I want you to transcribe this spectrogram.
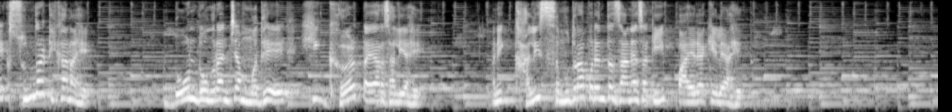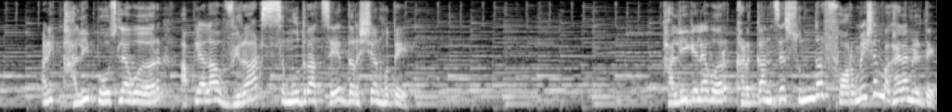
एक सुंदर ठिकाण आहे. दोन डोंगरांच्या मध्ये ही घळ तयार झाली आहे. आणि खाली समुद्रापर्यंत जाण्यासाठी पायऱ्या केल्या आहेत. आणि खाली पोहोचल्यावर आपल्याला विराट समुद्राचे दर्शन होते. खाली गेल्यावर खडकांचे सुंदर फॉर्मेशन बघायला मिळते.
